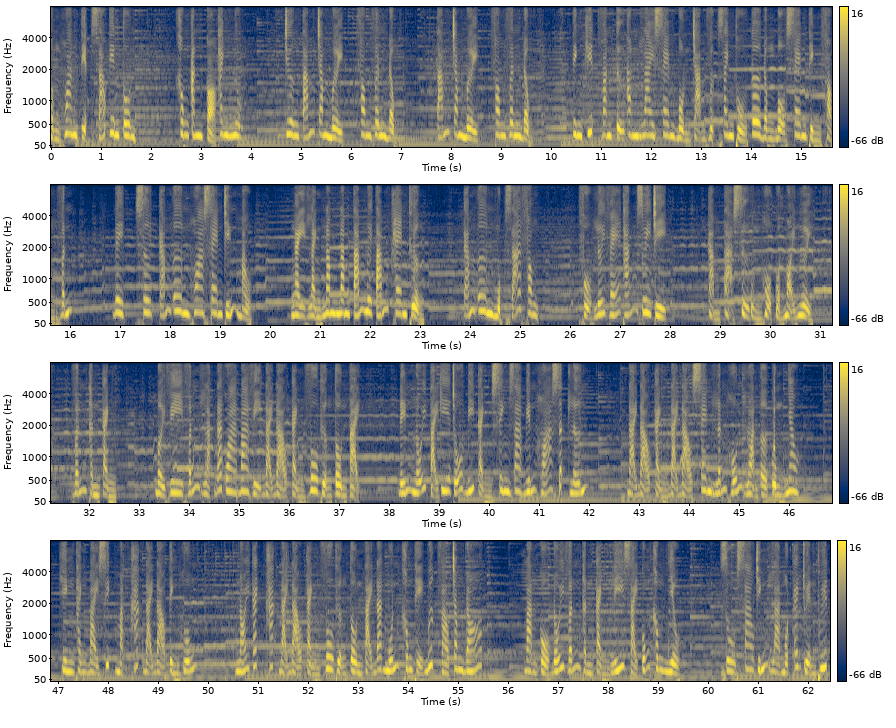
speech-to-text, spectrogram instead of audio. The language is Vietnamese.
Hồng hoang tiệt giáo tiên tôn. Không ăn cỏ thanh ngư. Chương 810 Phong Vân Động. 810 Phong Vân Động. Tinh khiết văn tự online xem bổn trạm vực danh thủ cơ đồng bộ xem thỉnh phỏng vấn. B. Sơ cám ơn hoa sen chín màu. Ngày lành 5 năm 88 khen thưởng. Cám ơn mục giá phong. Phủ lưới vé tháng duy trì. Cảm tạ sự ủng hộ của mọi người. Vẫn thần cảnh, Bởi vì vẫn lạc đã qua ba vị đại đạo cảnh vô thượng tồn tại. Đến nỗi tại kia chỗ bí cảnh sinh ra biến hóa rất lớn. Đại đạo cảnh, đại đạo xen lẫn hỗn loạn ở cùng nhau. Hình thành bài xích mặt khác đại đạo tình huống. Nói cách khác đại đạo cảnh vô thượng tồn tại đã muốn không thể bước vào trong đó. Bàn cổ đối vấn thần cảnh lý giải cũng không nhiều. Dù sao chính là một cái truyền thuyết.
